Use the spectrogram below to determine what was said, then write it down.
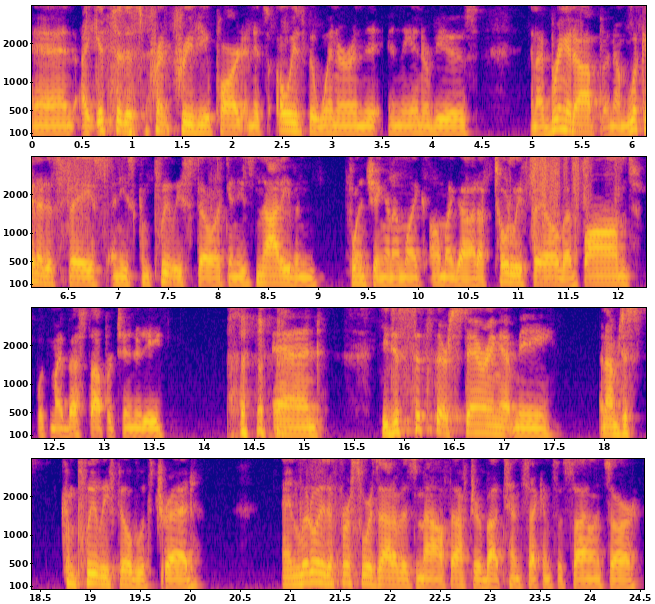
And I get to this print preview part, and it's always the winner in the in the interviews. And I bring it up, and I'm looking at his face, and he's completely stoic, and he's not even flinching. And I'm like, oh my god, I've totally failed. I've bombed with my best opportunity. and he just sits there staring at me, and I'm just completely filled with dread. And literally, the first words out of his mouth after about 10 seconds of silence are,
